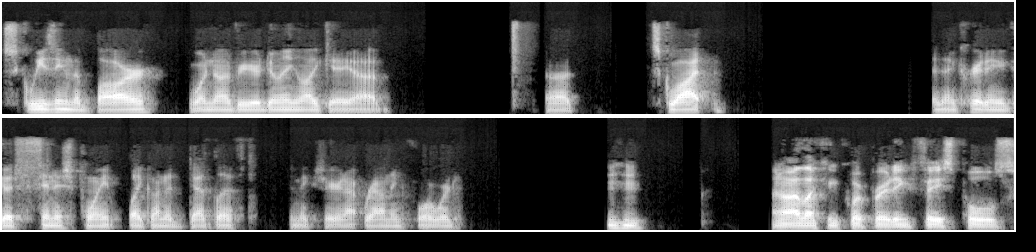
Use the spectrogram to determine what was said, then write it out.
squeezing the bar whenever you're doing like a uh, uh, squat, and then creating a good finish point, like on a deadlift, to make sure you're not rounding forward. Mm-hmm. I know I like incorporating face pulls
